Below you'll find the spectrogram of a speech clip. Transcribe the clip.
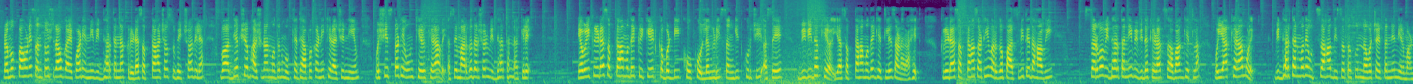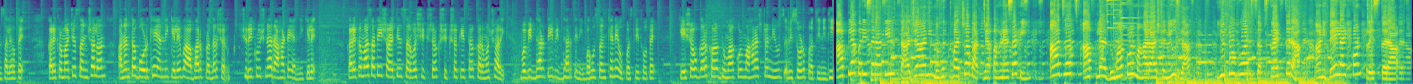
प्रमुख पाहुणे संतोषराव गायकवाड यांनी विद्यार्थ्यांना क्रीडा सप्ताहाच्या शुभेच्छा दिल्या व अध्यक्ष भाषणांमधून मुख्याध्यापकांनी खेळाचे नियम व शिस्त ठेवून खेळ खेळावे असे मार्गदर्शन विद्यार्थ्यांना केले. यावेळी क्रीडा सप्ताहामध्ये क्रिकेट कबड्डी खो खो लंगडी संगीत खुर्ची असे विविध खेळ या सप्ताहामध्ये घेतले जाणार आहेत. क्रीडा सप्ताहासाठी वर्ग पाचवी ते दहावी सर्व विद्यार्थ्यांनी विविध खेळात सहभाग घेतला व या खेळामुळे विद्यार्थ्यांमध्ये उत्साह दिसत असून नवचैतन्य निर्माण झाले होते. कार्यक्रमाचे संचालन अनंत बोडखे यांनी केले व आभार प्रदर्शन श्रीकृष्ण रहाटे यांनी केले. कार्यक्रमासाठी शाळेतील सर्व शिक्षक शिक्षकेतर कर्मचारी व विद्यार्थी विद्यार्थिनी बहुसंख्येने उपस्थित होते. केशव गरकळ धुमाकूळ महाराष्ट्र न्यूज रिसोड प्रतिनिधी. आपल्या परिसरातील ताज्या आणि महत्त्वाच्या बातम्या पाहण्यासाठी आजच आपल्या धुमाकूळ महाराष्ट्र न्यूजला यूट्यूबवर वर सबस्क्राईब करा आणि बेल आयकॉन प्रेस करा.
